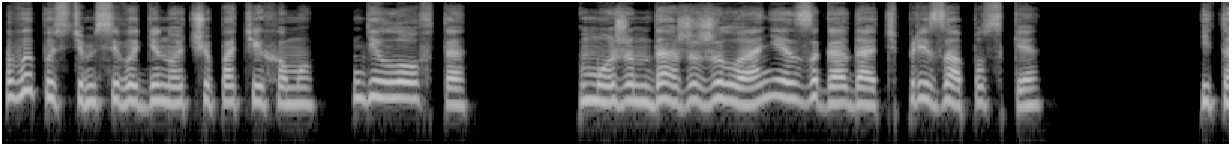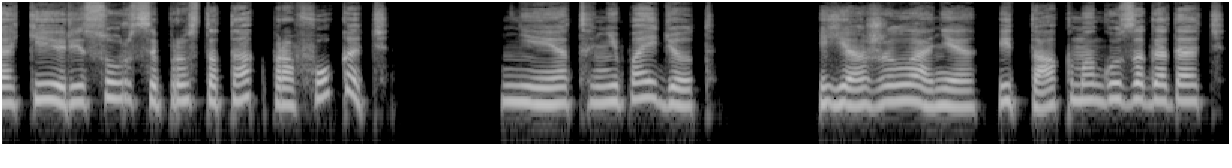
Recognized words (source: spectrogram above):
выпустим сегодня ночью по-тихому, Делов-то. Можем даже желание загадать при запуске. И такие ресурсы просто так профукать? Нет, не пойдет. Я желание и так могу загадать.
